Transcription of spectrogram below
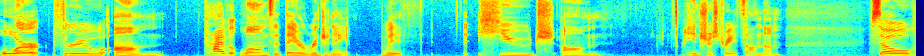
or through um, private loans that they originate with huge um, interest rates on them. So,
